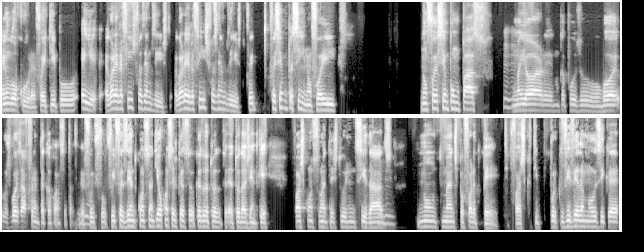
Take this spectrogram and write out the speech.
em loucura, foi tipo, Ei, agora era fixe, fazemos isto, agora era fixe, fazemos isto. Foi, foi sempre assim, não foi não foi sempre um passo Uhum. maior, nunca pus boi, os bois à frente da carroça, estás a ver? Fui, fui, fazendo consoante, e é o conselho que eu, que eu dou a toda, a toda, a gente, que é, faz consoante as tuas necessidades, uhum. não te mandes para fora de pé, tipo, faz que, tipo, porque viver da música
